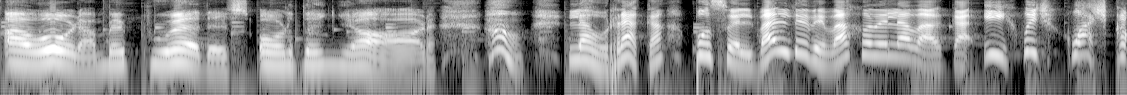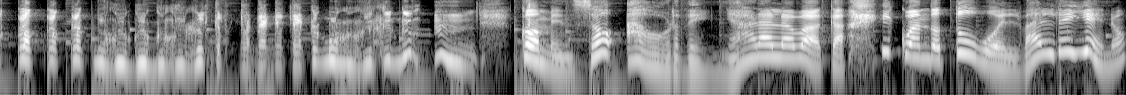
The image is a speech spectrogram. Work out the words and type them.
Ahora me puedes ordeñar. Oh, la urraca puso el balde debajo de la vaca y comenzó a ordeñar a la vaca. Y cuando tuvo el balde lleno,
